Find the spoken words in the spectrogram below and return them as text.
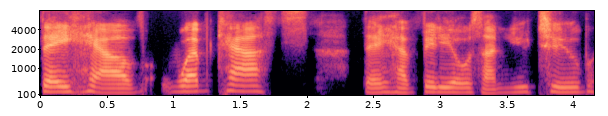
They have webcasts, they have videos on YouTube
